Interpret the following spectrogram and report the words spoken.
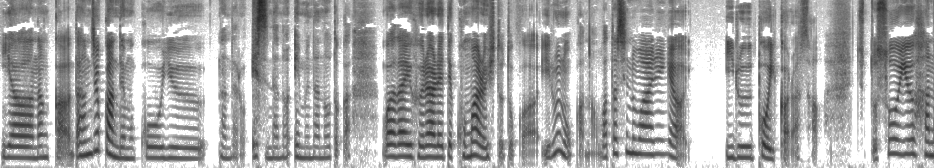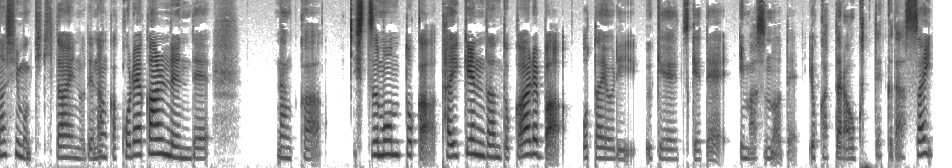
いやーなんか男女間でもこういうなんだろう S なの M なのとか話題振られて困る人とかいるのかな？私の周りにはいるっぽいからさ。ちょっとそういう話も聞きたいのでなんかこれ関連でなんか質問とか体験談とかあればお便り受け付けていますのでよかったら送ってください。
